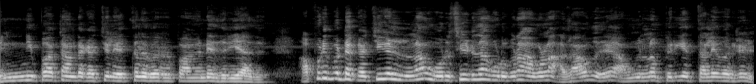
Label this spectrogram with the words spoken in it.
எண்ணி பார்த்தா அந்த கட்சியில் எத்தனை பேர் இருப்பாங்கன்னே தெரியாது. அப்படிப்பட்ட கட்சிகள் எல்லாம் ஒரு சீட்டு தான் கொடுக்குறோம். அவங்களாம் அதாவது அவங்கெல்லாம் பெரிய தலைவர்கள்.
